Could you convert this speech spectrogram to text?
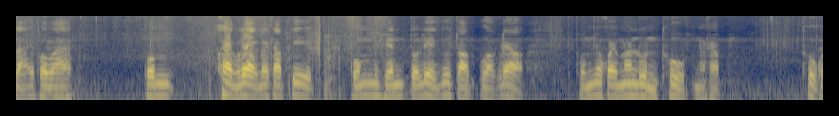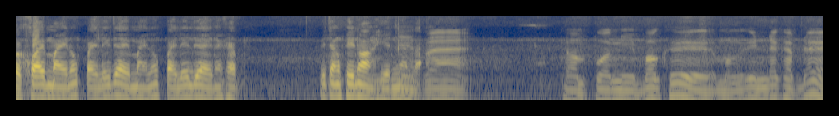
หลาย เพราะว่า ผมครั้งแรกนะครับ ที่ผมเห็นตัวเลขอยู่จอมปลวกแล้ว ผมจะค่อยมารุ่นทูบนะครับทูบก็ค่อยใหม่ลงไปเรื่อยๆใหม่ลงไปเรื่อยๆนะครับพี่จังพี่น้องเห็นนั่นล่ะ ว่าจอมปวกนี่บ่คือมองอื่นนะครับเด้อ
